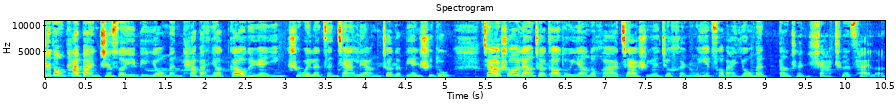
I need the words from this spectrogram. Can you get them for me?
制动踏板之所以比油门踏板要高的原因，是为了增加两者的辨识度。假如说两者高度一样的话，驾驶员就很容易错把油门当成刹车踩了。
